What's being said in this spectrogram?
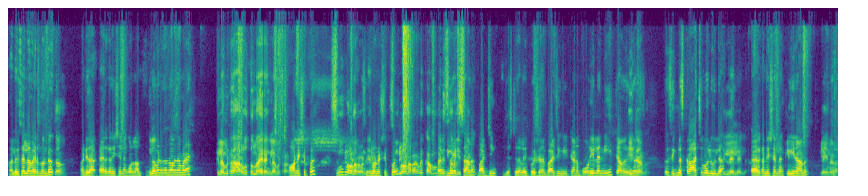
അലോയ്സ് എല്ലാം വരുന്നുണ്ട്. വണ്ടി ടയർ കണ്ടീഷൻ എല്ലാം കൊള്ളാം. കിലോമീറ്റർ എന്ന് പറഞ്ഞാൽ നമ്മുടെ കിലോമീറ്റർ അറുപത്തൊന്നായിരം കിലോമീറ്റർ ആണ്. Ownership single owner single ownership single owner ആണ് കമ്പനി സർവീസ് ആണ്. Badging just personal badging neat ആണ്. ബോഡി എല്ലാം നീറ്റ് ആണ്. ആണ്. സിംഗിൾ സ്ക്രാച്ച് പോലും ഇല്ല. ടയർ കണ്ടീഷൻ എല്ലാം ക്ലീൻ ആണ്. ക്ലീൻ ആണ്.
